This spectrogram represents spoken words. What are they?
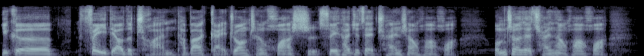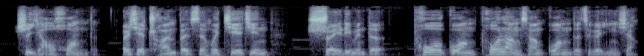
一个废掉的船，他把它改装成画室，所以他就在船上画画。我们知道，在船上画画是摇晃的，而且船本身会接近水里面的波光、波浪上光的这个影响，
